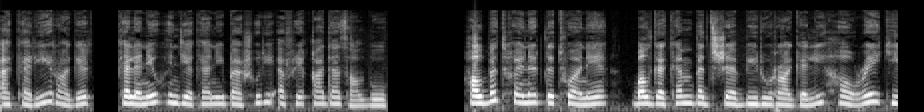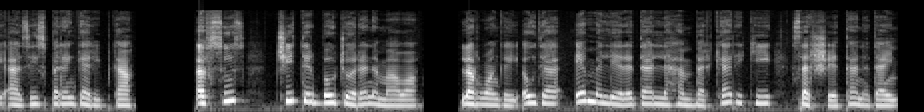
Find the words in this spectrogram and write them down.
ئاکارییەی ڕاگرت کە لە نێو هندییەکانی باشووری ئەفریقادا زاڵ بوو. هەڵبەت خوێنەر دەتوانێ بەڵگەکەم بە دژە بیروڕاگەلی هاوڕێیەکی ئازیز بەرەنگاری بکا. ئەفسووس چیتر بەو جۆرە نەماوە. لە ڕوانگەی ئەودا ئێمە لێرەدا لە هەمبەر کارێکی سەرشێتانەداین.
